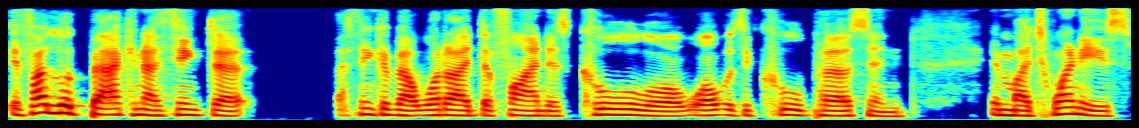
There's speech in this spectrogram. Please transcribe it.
if I look back and I think that I think about what I defined as cool or what was a cool person in my 20s,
